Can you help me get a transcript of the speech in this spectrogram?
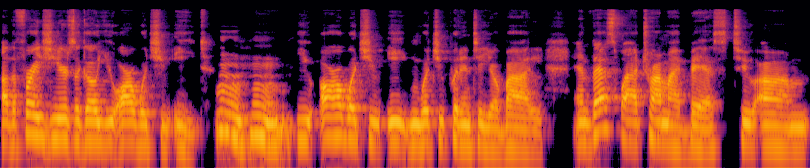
Uh, the phrase years ago, you are what you eat. Mm-hmm. You are what you eat and what you put into your body. And that's why I try my best to, um,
